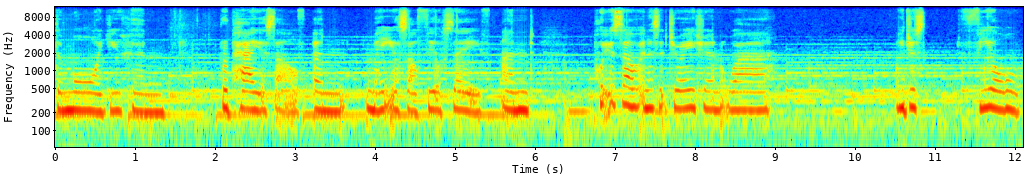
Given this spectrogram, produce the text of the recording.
the more you can prepare yourself and make yourself feel safe and put yourself in a situation where you just feel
